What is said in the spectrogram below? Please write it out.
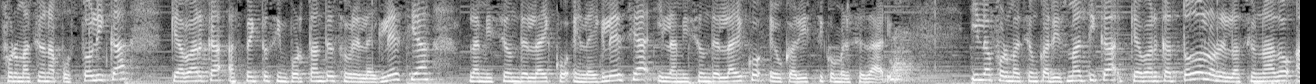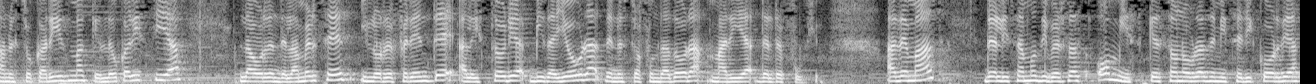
Formación apostólica que abarca aspectos importantes sobre la Iglesia, la misión del laico en la Iglesia y la misión del laico eucarístico mercedario. Y la formación carismática que abarca todo lo relacionado a nuestro carisma, que es la Eucaristía, la Orden de la Merced y lo referente a la historia, vida y obra de nuestra fundadora María del Refugio. Además, realizamos diversas OMIs, que son obras de misericordia,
